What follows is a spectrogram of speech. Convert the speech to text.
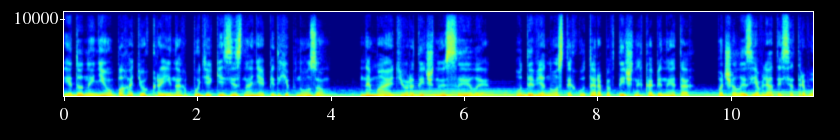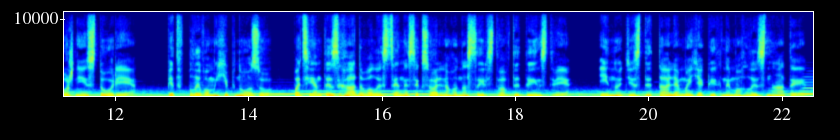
і донині у багатьох країнах будь-які зізнання під гіпнозом не мають юридичної сили. У 90-х у терапевтичних кабінетах почали з'являтися тривожні історії. Під впливом гіпнозу пацієнти згадували сцени сексуального насильства в дитинстві, іноді з деталями яких не могли знати.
